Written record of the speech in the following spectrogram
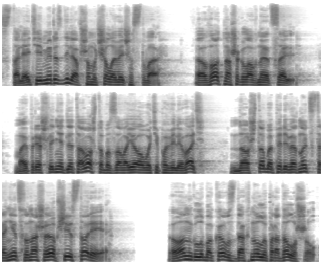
столетиями разделявшему человечество. Вот наша главная цель». Мы пришли не для того, чтобы завоевывать и повелевать, но чтобы перевернуть страницу нашей общей истории». Он глубоко вздохнул и продолжил.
